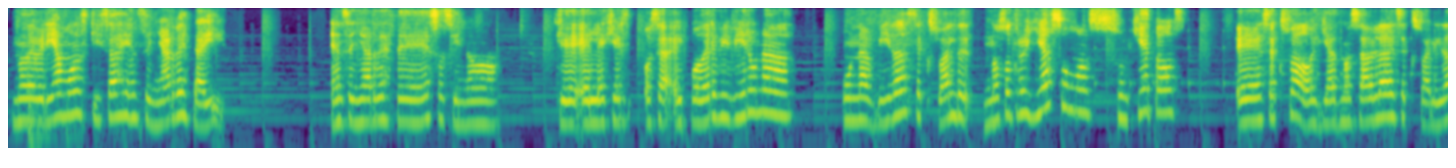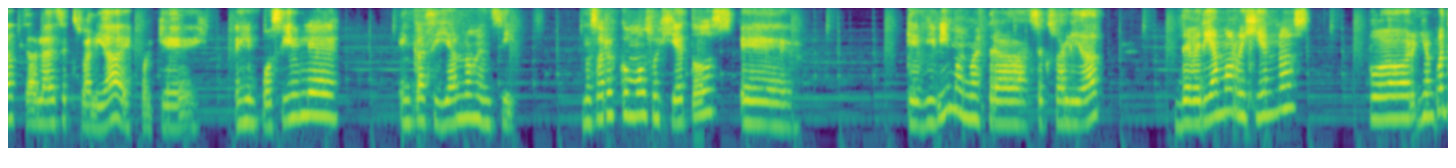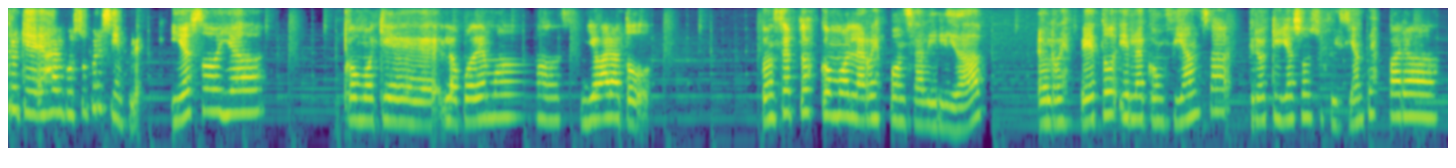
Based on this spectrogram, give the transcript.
no deberíamos quizás enseñar desde ahí, enseñar desde eso, sino que el o sea, el poder vivir una, una vida sexual, de, nosotros ya somos sujetos eh, sexuados, ya no se habla de sexualidad, se habla de sexualidades, porque es imposible encasillarnos en sí. Nosotros como sujetos eh, que vivimos nuestra sexualidad, deberíamos regirnos por... Yo encuentro que es algo súper simple y eso ya como que lo podemos llevar a todo. Conceptos como la responsabilidad, el respeto y la confianza creo que ya son suficientes para,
